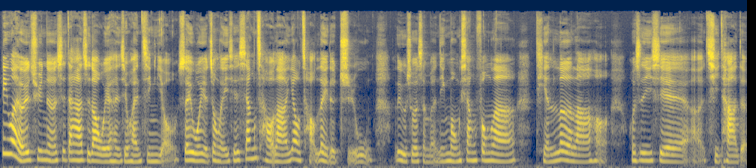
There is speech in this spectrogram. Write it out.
另外有一区呢，是大家知道我也很喜欢精油，所以我也种了一些香草啦、药草类的植物，例如说什么柠檬香风啦、甜乐啦，哈。或是一些呃其他的，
